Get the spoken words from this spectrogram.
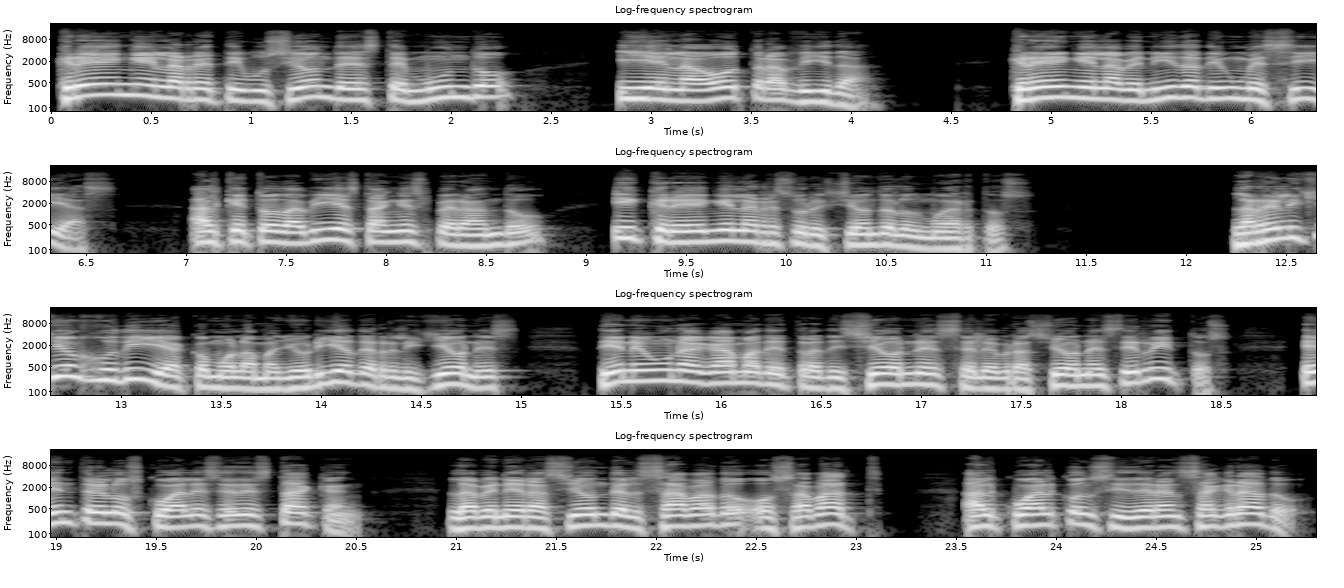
creen en la retribución de este mundo y en la otra vida, creen en la venida de un Mesías al que todavía están esperando y creen en la resurrección de los muertos. La religión judía, como la mayoría de religiones, tiene una gama de tradiciones, celebraciones y ritos, entre los cuales se destacan la veneración del sábado o sabbat, al cual consideran sagrado,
